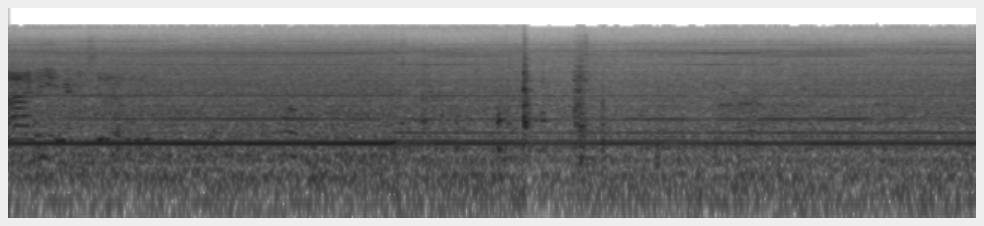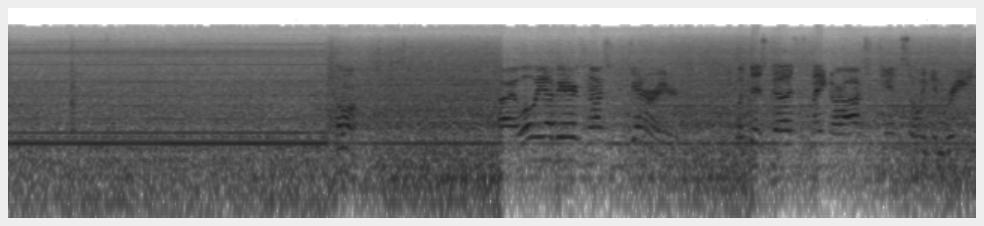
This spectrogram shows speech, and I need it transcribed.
I knew you were going to sit up. Come on. Alright, what we have here is an oxygen generator. What this does is make our oxygen so we can breathe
